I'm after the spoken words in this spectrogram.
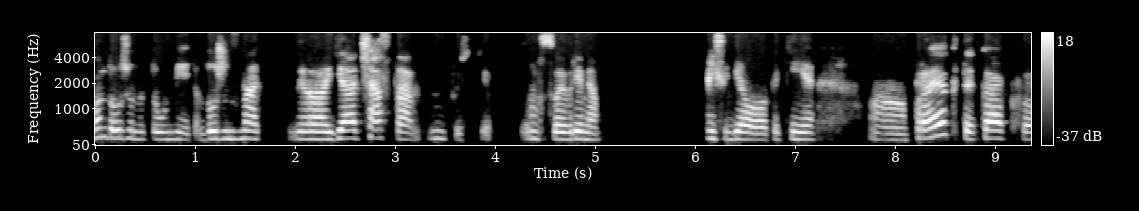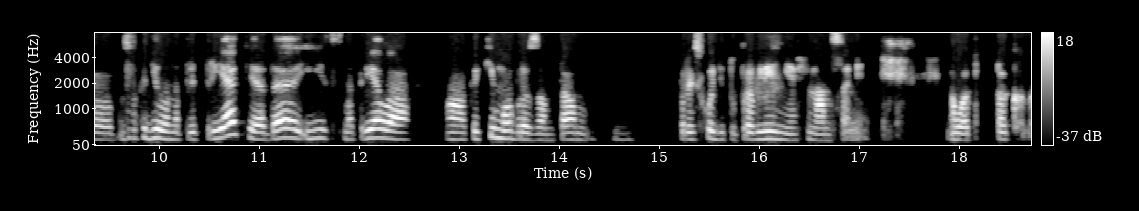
он должен это уметь, он должен знать. Э, я часто, ну, то есть в свое время еще делала такие а, проекты, как э, заходила на предприятие, да, и смотрела, а, каким образом там происходит управление финансами. Вот, так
